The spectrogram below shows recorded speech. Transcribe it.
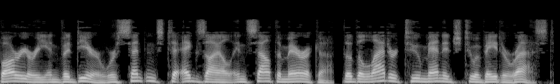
Barère and Vadier were sentenced to exile in South America, though the latter two managed to evade arrest.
